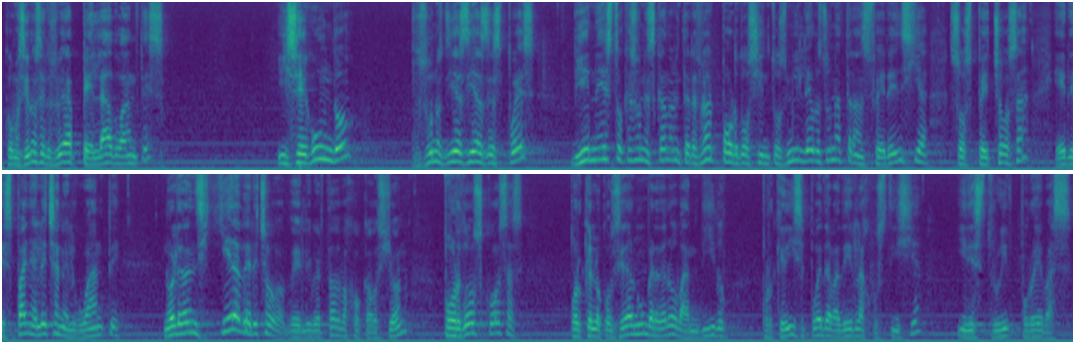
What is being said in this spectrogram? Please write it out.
como si no se les hubiera pelado antes. Y segundo, pues unos 10 días después, Viene esto que es un escándalo internacional por 200 mil euros, una transferencia sospechosa. En España le echan el guante, no le dan ni siquiera derecho de libertad bajo caución por dos cosas, porque lo consideran un verdadero bandido, porque dice puede evadir la justicia y destruir pruebas.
